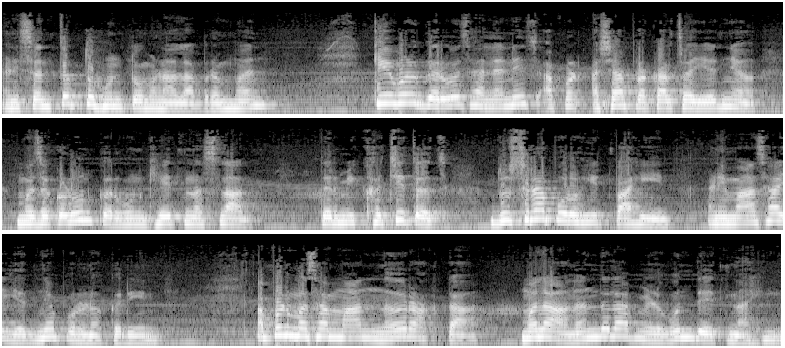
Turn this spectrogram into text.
आणि संतप्त होऊन तो म्हणाला ब्रह्मन केवळ गर्व झाल्यानेच आपण अशा प्रकारचा यज्ञ मजकडून करवून घेत नसलात तर मी खचितच दुसरा पुरोहित पाहीन आणि माझा यज्ञ पूर्ण करीन. आपण माझा मान न राखता मला आनंद लाभ मिळवून देत नाही.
